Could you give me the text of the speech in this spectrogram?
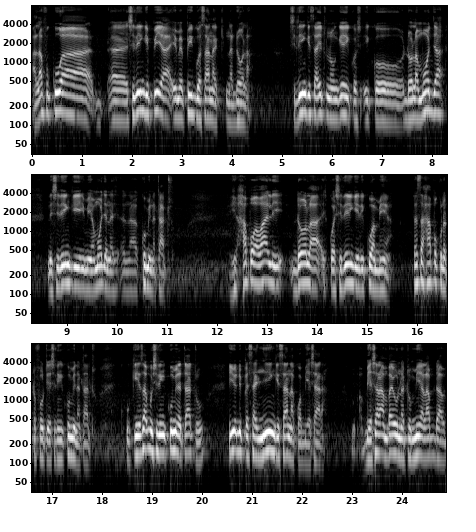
Alafu kuwa uh, shilingi pia imepigwa sana na dola. Shilingi saa hii tunaongea iko, iko dola moja ni shilingi mia moja na, na kumi na tatu. Hapo awali dola kwa shilingi ilikuwa mia. Sasa hapo kuna tofauti ya shilingi kumi na tatu. Ukihesabu shilingi kumi na tatu, hiyo ni pesa nyingi sana kwa biashara biashara ambayo unatumia labda uh,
